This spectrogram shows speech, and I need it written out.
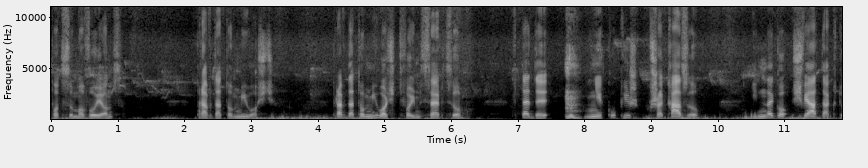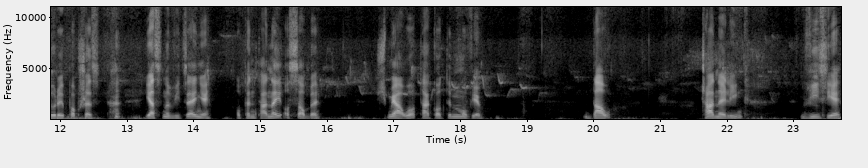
podsumowując, prawda to miłość. Prawda to miłość w Twoim sercu. Wtedy nie kupisz przekazu innego świata, który poprzez jasnowidzenie opętanej osoby, śmiało tak o tym mówię, dał channeling, wizję,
